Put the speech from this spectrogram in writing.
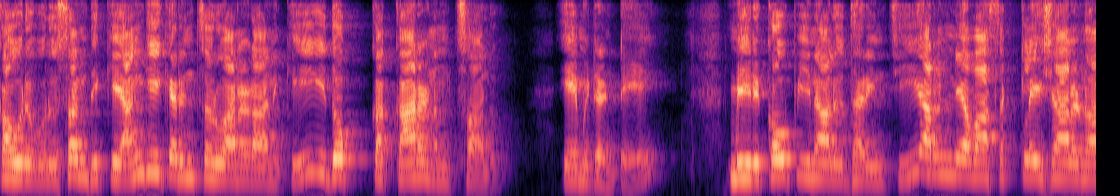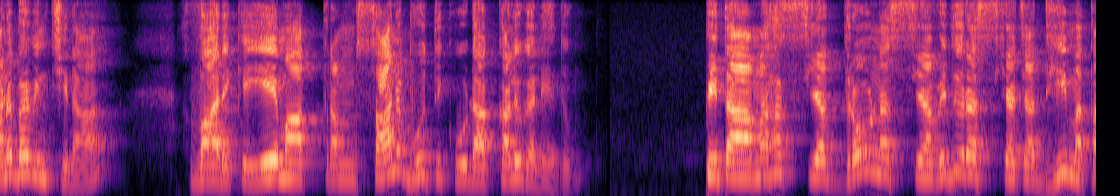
కౌరవులు సంధికి అంగీకరించరు అనడానికి ఇదొక్క కారణం చాలు. ఏమిటంటే మీరు కౌపీనాలు ధరించి అరణ్యవాస క్లేశాలను అనుభవించినా వారికి ఏమాత్రం సానుభూతి కూడా కలుగలేదు. పితామహస్య ద్రోణస్య విదురస్య చ ధీమత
